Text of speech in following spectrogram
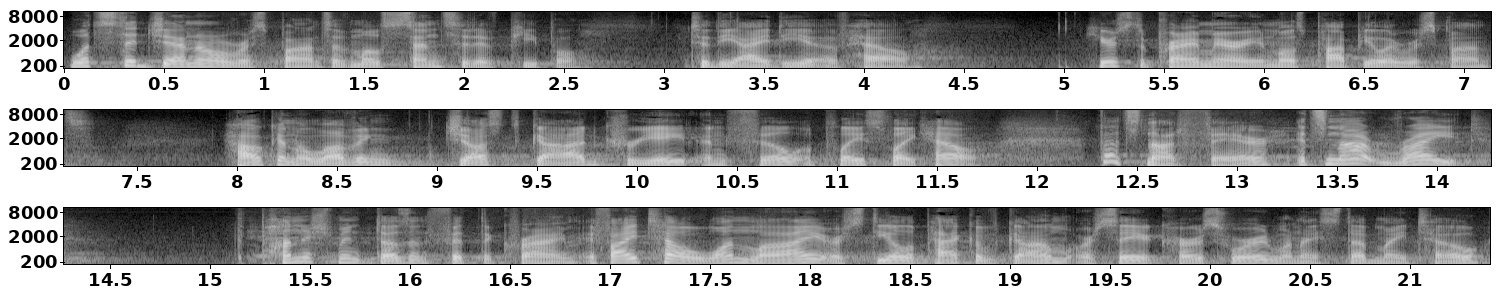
What's the general response of most sensitive people to the idea of hell? Here's the primary and most popular response How can a loving, just God create and fill a place like hell? That's not fair. It's not right. The punishment doesn't fit the crime. If I tell one lie or steal a pack of gum or say a curse word when I stub my toe,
